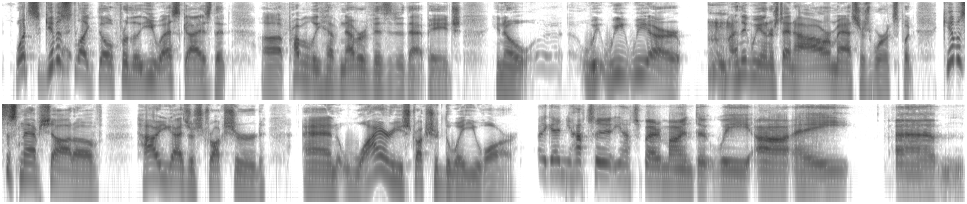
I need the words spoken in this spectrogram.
What's give us like though for the U.S. guys that uh, probably have never visited that page? You know, we we we are. I think we understand how our Masters works, but give us a snapshot of how you guys are structured and why are you structured the way you are. Again, you have to you have to bear in mind that we are a um,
